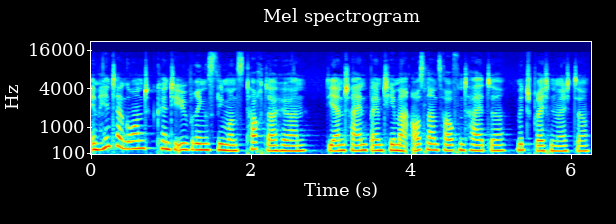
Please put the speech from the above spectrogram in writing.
Im Hintergrund könnt ihr übrigens Simons Tochter hören, die anscheinend beim Thema Auslandsaufenthalte mitsprechen möchte.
